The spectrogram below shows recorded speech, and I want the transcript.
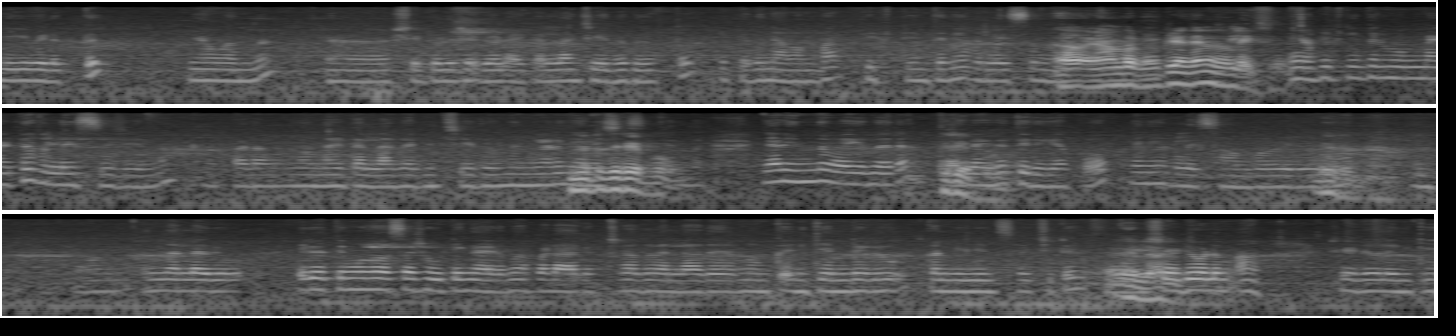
ലീവ് എടുത്ത് ഞാൻ വന്ന് ഷെഡ്യൂൾ ഷെഡ്യൂളായിട്ട് എല്ലാം ചെയ്ത് തീർത്തു. ഇപ്പോൾ ഇത് നവംബർ ഫിഫ്റ്റീൻത്തിന് റിലീസ് നവംബർ ഫിഫ്റ്റീൻത്തിന് റിലീസ് ഫിഫ്റ്റീൻത്തിന് മുമ്പായിട്ട് റിലീസ് ചെയ്യുന്നു. പടം നന്നായിട്ട് എല്ലാ കാര്യം ചെയ്തു തന്നെയാണ് ഞാൻ. ഞാൻ ഇന്ന് വൈകുന്നേരം തിരികെ പോകും ഇനി റിലീസ് ആകുമ്പോൾ ഒരു. നല്ലൊരു ഇരുപത്തിമൂന്ന് ദിവസം ഷൂട്ടിംഗ് ആയിരുന്നു. അപ്പോൾ ഡയറക്ടർ അത് വല്ലാതെ നമുക്ക് എനിക്ക് എന്റെ ഒരു കൺവീനിയൻസ് വെച്ചിട്ട് ഷെഡ്യൂളും ആ ഷെഡ്യൂൾ എനിക്ക്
